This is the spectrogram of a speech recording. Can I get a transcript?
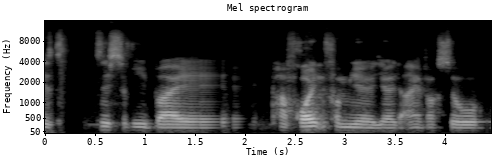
jetzt nicht so wie bei ein paar Freunden von mir, die halt einfach so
